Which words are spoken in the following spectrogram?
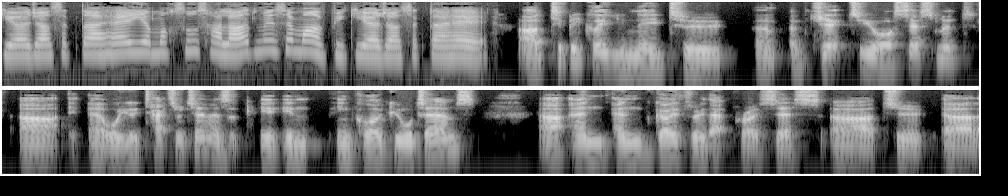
کیا جا سکتا ہے یا مخصوص حالات میں اسے معاف بھی کیا جا سکتا ہے uh, um, object to your assessment uh, or your tax return, as in in colloquial terms, uh, and and go through that process uh, to uh,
